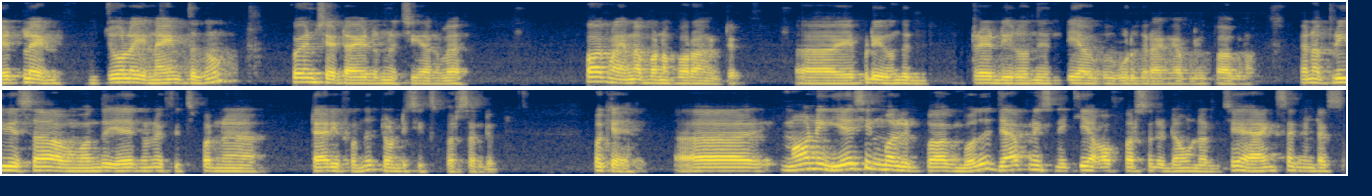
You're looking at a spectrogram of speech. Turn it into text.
டெட்லைன் ஜூலை நைன்த்துக்கும் கோயின்சேட் ஆகிடும்னு வச்சுக்காங்களேன். பார்க்கலாம் என்ன பண்ண போகிறாங்கன்ட்டு எப்படி வந்து ட்ரேட் டீல் வந்து இந்தியாவுக்கு கொடுக்குறாங்க அப்படின்னு பார்க்கணும். ஏன்னா ப்ரீவியஸாக அவங்க வந்து ஏற்கனவே ஃபிக்ஸ் பண்ண டேரிஃப் வந்து twenty six percent okay morning Asian market பார்க்கும்போது ஜாப்பனீஸ் நிக்கி ஆஃப் பர்சன்ட் டவுனில் இருந்துச்சு. ஹேங்ஸங் இண்டெக்ஸ்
